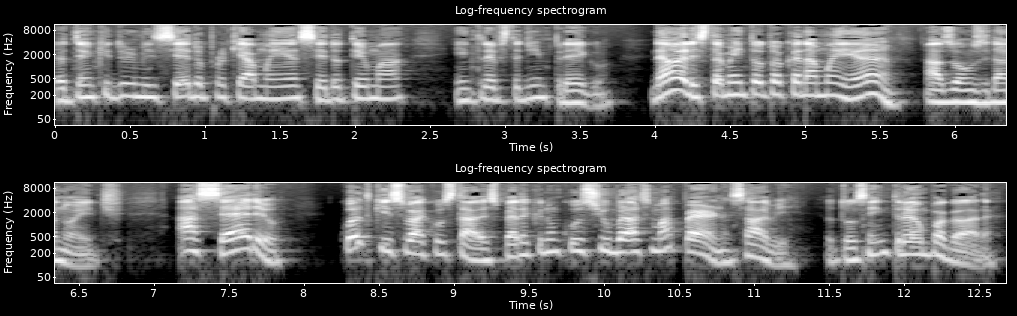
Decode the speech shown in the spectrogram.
Eu tenho que dormir cedo porque amanhã cedo eu tenho uma entrevista de emprego. Não, eles também estão tocando amanhã, às 11 da noite. Ah, sério? Quanto que isso vai custar? Eu espero que não custe um braço e uma perna, sabe? Eu tô sem trampo agora.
